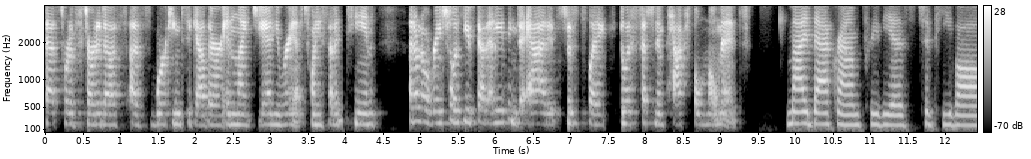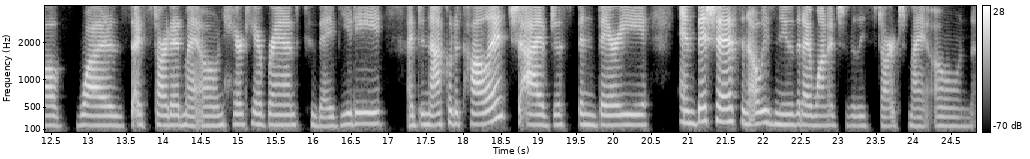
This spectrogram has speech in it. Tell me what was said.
that sort of started us us working together in like January of 2017. I don't know, Rachel, if you've got anything to add. It's just like it was such an impactful moment. My background previous to Pvolve was I started my own hair care brand, Cuvée Beauty. I did not go to college. I've just been very ambitious and always knew that I wanted to really start my own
